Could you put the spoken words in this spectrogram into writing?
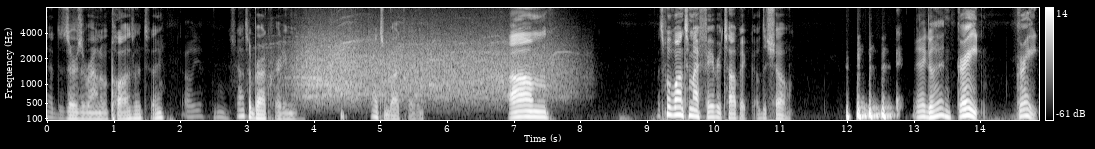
That deserves a round of applause. I'd say. Yeah. Yeah, Shout out to Brock Purdy, man. Shout out to Brock Purdy. Um, let's move on to my favorite topic of the show. Yeah, go ahead. Great, great,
